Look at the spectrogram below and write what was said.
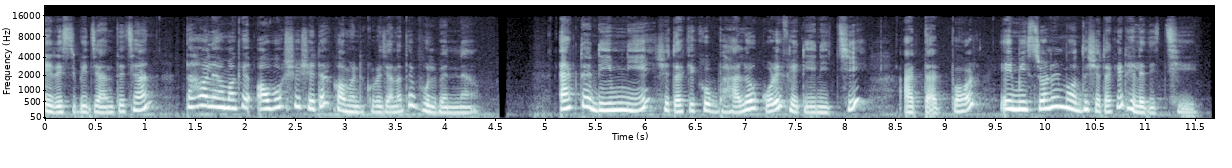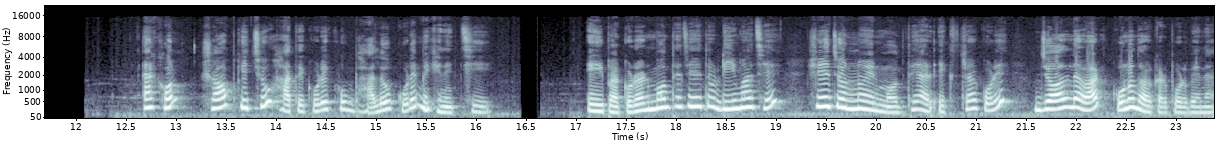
এই রেসিপি জানতে চান তাহলে আমাকে অবশ্যই সেটা কমেন্ট করে জানাতে ভুলবেন না। একটা ডিম নিয়ে সেটাকে খুব ভালো করে ফেটিয়ে নিচ্ছি আর তারপর এই মিশ্রণের মধ্যে সেটাকে ঢেলে দিচ্ছি। এখন সব কিছু হাতে করে খুব ভালো করে মেখে নিচ্ছি। এই পাকোড়ার মধ্যে যেহেতু ডিম আছে সেই জন্য এর মধ্যে আর এক্সট্রা করে জল দেওয়ার কোনো দরকার পড়বে না।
